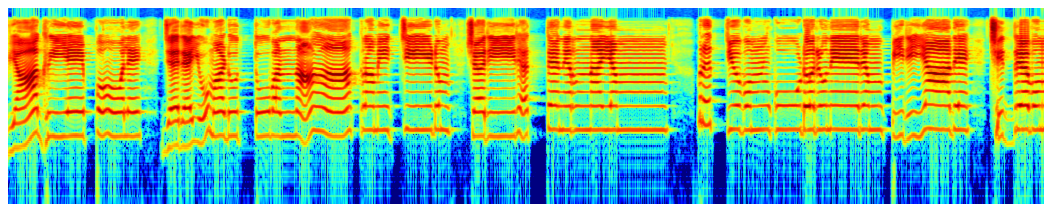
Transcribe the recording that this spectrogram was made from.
വ്യാഘ്രിയെപ്പോലെ ജരയുമടുത്തു വന്നാക്രമിച്ചിടും ശരീരത്തെ നിർണയം. മൃത്യുവും കൂടൊരു നേരം പിരിയാതെ ഛിദ്രവും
